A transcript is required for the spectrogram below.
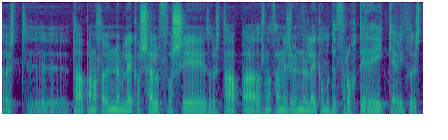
þú veist, uh, tapa náttúrulega unnum leik á Selfossi, þú veist, tapa svona, þannig sem unnum leik á móti þrótti Reykjavík þú veist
